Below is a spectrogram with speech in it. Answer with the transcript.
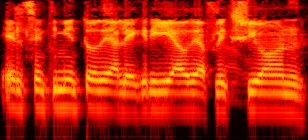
El sentimiento de alegría o de aflicción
